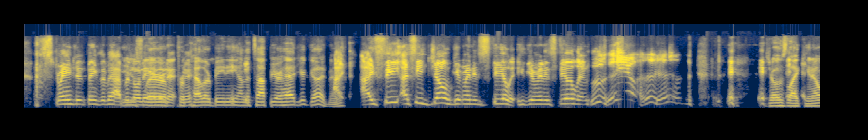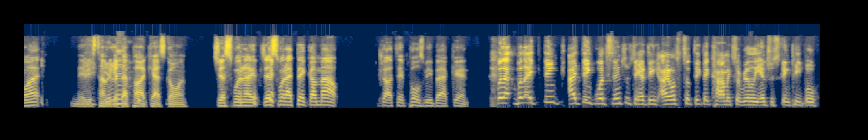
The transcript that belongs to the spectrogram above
stranger things have happened on the wear internet. A propeller man. beanie on the top of your head. You're good, man. I, I see I see Joe getting ready to steal it. He's getting ready to steal it. Joe's like, you know what? Maybe it's time you to know? get that podcast going. Just when I just when I think I'm out, Dante pulls me back in. But I, but I think I think what's interesting. I think I also think that comics are really interesting people.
